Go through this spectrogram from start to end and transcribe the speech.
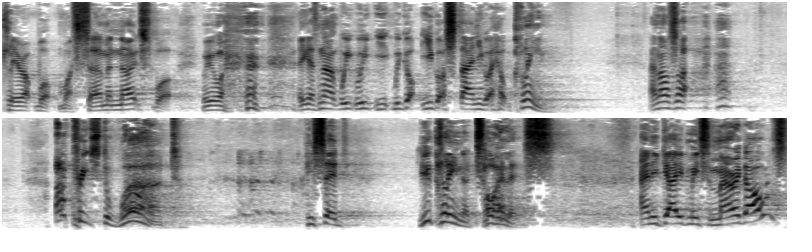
clear up what? My sermon notes? What? We were, he goes, no, we, we, we got, you got to stay and you got to help clean. And I was like, huh? I preached the word. He said, you clean the toilets and he gave me some marigolds.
